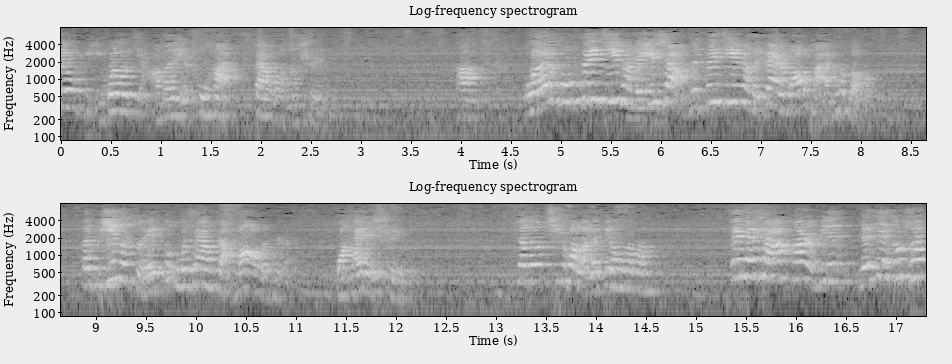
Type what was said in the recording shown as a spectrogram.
又比划又讲的也出汗，但我能适应。啊，我要从飞机上这一上，那飞机上得盖着毛毯子走，那鼻子嘴冻得像要感冒了似的，我还得适应。这都气候老来病了吗？为啥上哈尔滨，人家都穿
